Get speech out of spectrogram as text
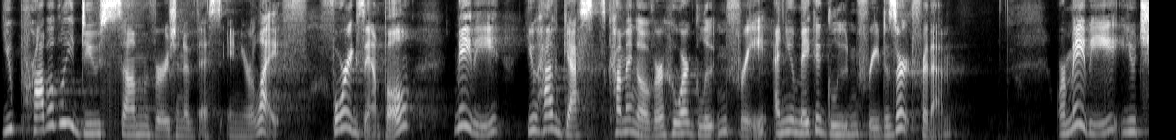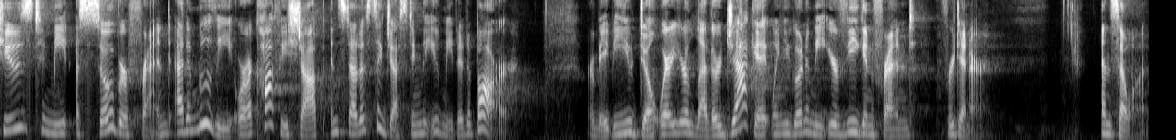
you probably do some version of this in your life. For example, maybe you have guests coming over who are gluten free and you make a gluten free dessert for them. Or maybe you choose to meet a sober friend at a movie or a coffee shop instead of suggesting that you meet at a bar. Or maybe you don't wear your leather jacket when you go to meet your vegan friend for dinner. And so on.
